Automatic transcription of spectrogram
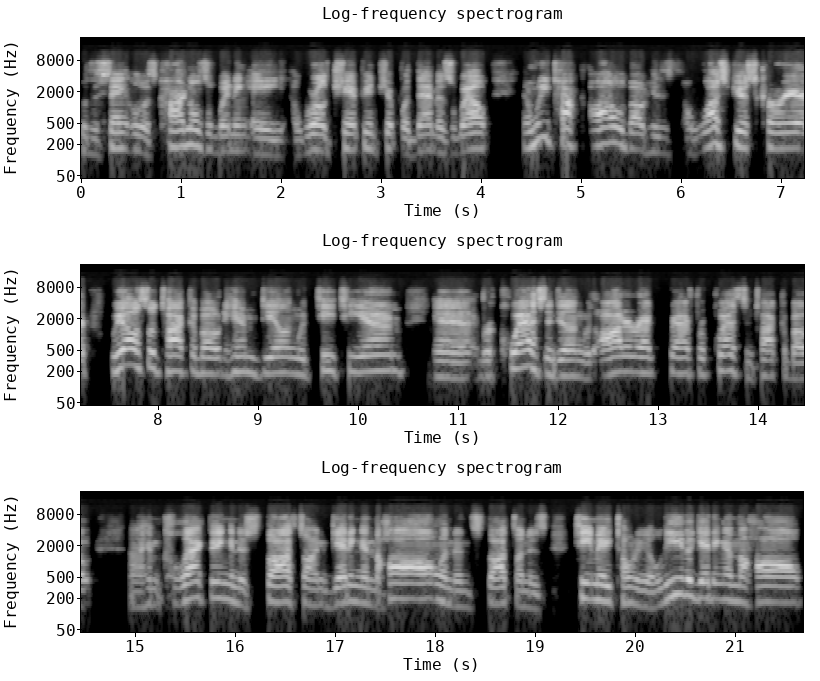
with the St. Louis Cardinals, winning a, a, world championship with them as well. And we talk all about his illustrious career. We also talk about him dealing with TTM and requests and dealing with autograph requests and talk about uh, him collecting and his thoughts on getting in the hall and his thoughts on his teammate Tony Oliva getting in the hall.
